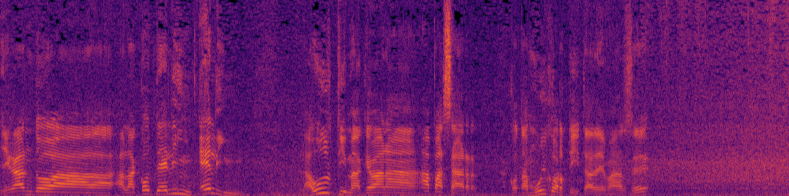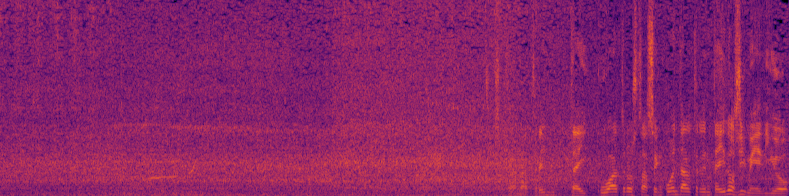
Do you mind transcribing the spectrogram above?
llegando a, la Côte de Elling, la última que van a pasar cota muy cortita además, ¿eh? Están a 34, esta se encuentra al 32 y medio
